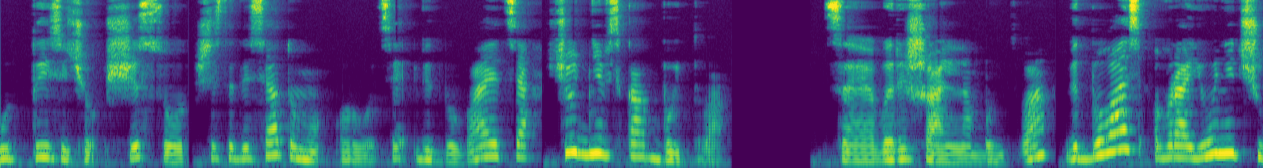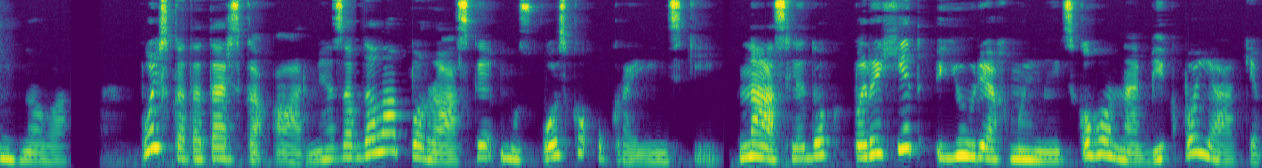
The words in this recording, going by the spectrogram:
У 1660 році відбувається Чуднівська битва. Це вирішальна битва відбулась в районі Чуднова. Польська татарська армія завдала поразки московсько-українській. Наслідок перехід Юрія Хмельницького на бік поляків,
